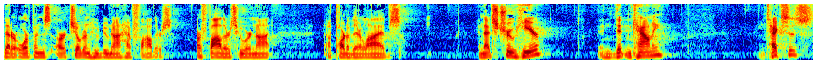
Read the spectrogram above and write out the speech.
that are orphans are children who do not have fathers, are fathers who are not a part of their lives. And that's true here in Denton County, in Texas,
